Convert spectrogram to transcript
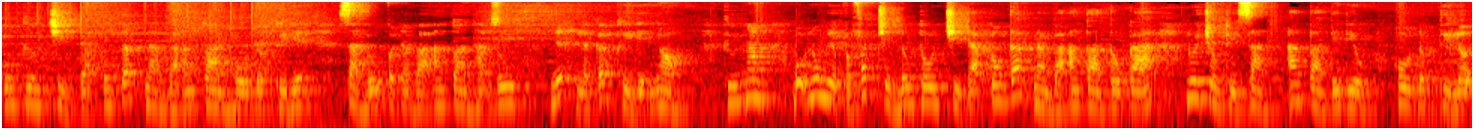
Công Thương chỉ đạo công tác đảm bảo an toàn hồ đập thủy điện, xả lũ và đảm bảo an toàn hạ du, nhất là các thủy điện nhỏ. Thứ năm, Bộ Nông nghiệp và Phát triển Nông thôn chỉ đạo công tác đảm bảo an toàn tàu cá, nuôi trồng thủy sản, an toàn đê điều, hồ đập thủy lợi,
